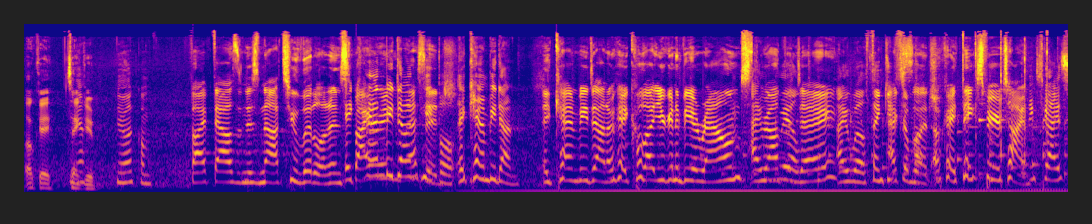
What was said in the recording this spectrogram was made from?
Okay, thank Yeah, you. You're welcome. 5,000 is not too little. An It inspiring can be done, message. people. It can be done. It can be done. Okay, Colette, you're going to be around throughout the day. I will. Thank you so Excellent. much. Okay, thanks for your time. Thanks, guys.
